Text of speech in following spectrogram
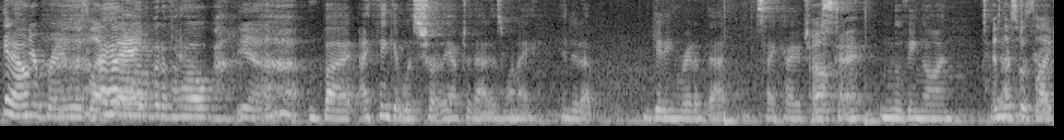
You know, Your brain was like, I had a little bit of hope, Yeah. but I think it was shortly after that is when I ended up getting rid of that psychiatrist Okay. and moving on to And Dr. this was like,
